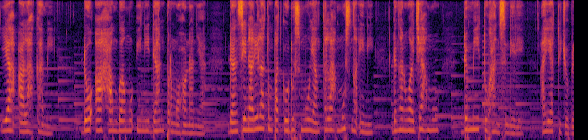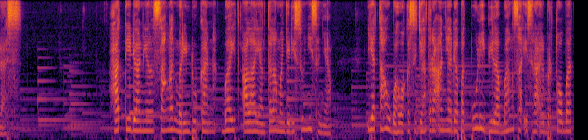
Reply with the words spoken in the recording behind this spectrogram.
ya Allah kami doa hambamu ini dan permohonannya, dan sinarilah tempat kudusmu yang telah musnah ini dengan wajahmu demi Tuhan sendiri. Ayat 17 Hati Daniel sangat merindukan bait Allah yang telah menjadi sunyi senyap. Ia tahu bahwa kesejahteraannya dapat pulih bila bangsa Israel bertobat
